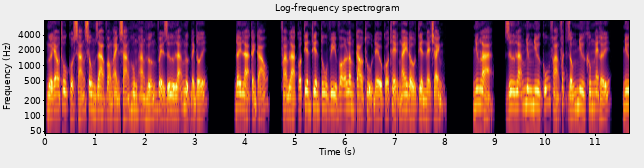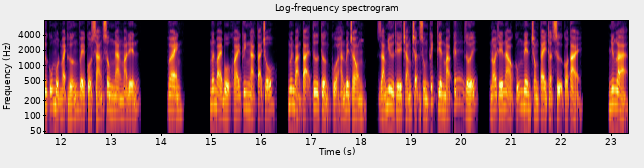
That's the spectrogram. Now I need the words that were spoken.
người eo thu cổ sáng xông ra vòng ánh sáng hung hăng hướng về dư lãng ngực đánh tới. Đây là cảnh cáo, phàm là có tiên thiên tu vi võ lâm cao thủ đều có thể ngay đầu tiên né tránh. Nhưng là, dư lãng nhưng như cũng phảng phất giống như không nghe thấy, như cũng một mạch hướng về cổ sáng sông ngang mà đến. Vê anh ngân bài bổ khoái kinh ngạc tại chỗ, nguyên bản tại tư tưởng của hắn bên trong, dám như thế trắng trận xung kích thiên mạc kết giới, nói thế nào cũng nên trong tay thật sự có tài. Nhưng là,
